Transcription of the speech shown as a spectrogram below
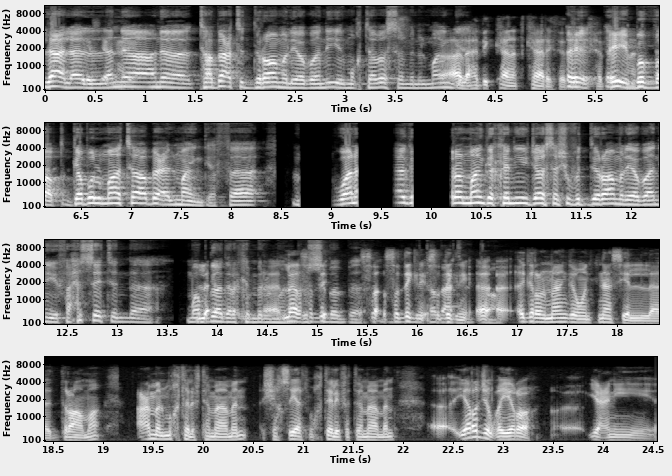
لا لا ليش لأن يعني؟ أنا تابعت الدراما اليابانية المقتبسة من آه لا المانجا هذيك كانت كارثة اي اي بالضبط. قبل ما أتابع المانجا ف وأنا أقرأ المانجا كأني جالس أشوف الدراما اليابانية فحسيت انه ما لا- بقادر أكمل لا، المانجا لا، صدق- صدقني صدقني. اقرأ المانجا وأنت ناسي الدراما. عمل مختلف تماما شخصيات مختلفة تماما. يا رجل غيروه. يعني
